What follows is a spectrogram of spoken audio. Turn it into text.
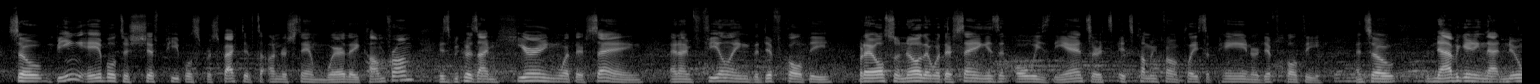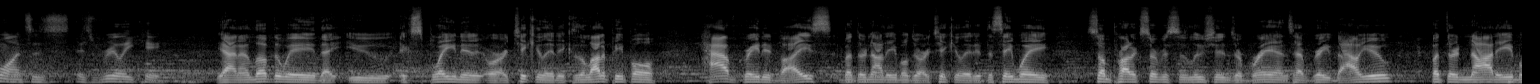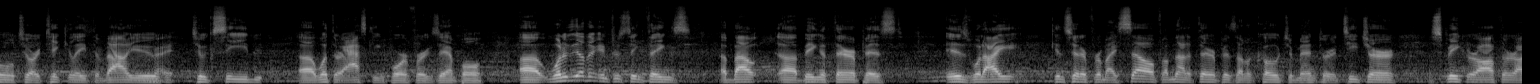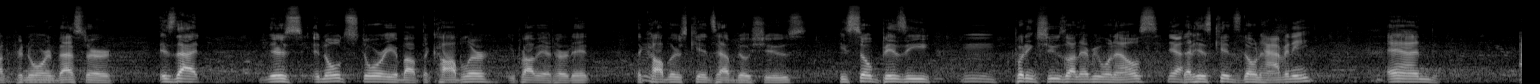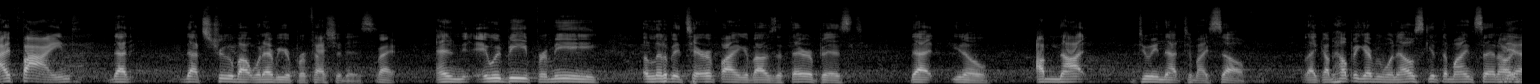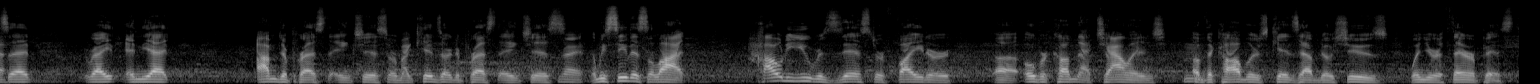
So being able to shift people's perspective to understand where they come from is because I'm hearing what they're saying and I'm feeling the difficulty, but I also know that what they're saying isn't always the answer. It's, it's coming from a place of pain or difficulty. And so navigating that nuance is, is really key. Yeah, and I love the way that you explain it or articulate it because a lot of people have great advice, but they're not able to articulate it. The same way some product service solutions or brands have great value, but they're not able to articulate the value Right. to exceed uh, what they're asking for, for example. Uh, one of the other interesting things about uh, being a therapist is what I consider for myself. I'm not a therapist, I'm a coach, a mentor, a teacher, a speaker, author, entrepreneur, investor. Is that there's an old story about the cobbler. You probably had heard it. The hmm. cobbler's kids have no shoes. He's so busy hmm. putting shoes on everyone else Yeah. that his kids don't have any. And I find that that's true about whatever your profession is. Right. And it would be for me a little bit terrifying if I was a therapist that, you know, I'm not doing that to myself. Like I'm helping everyone else get the mindset, hard Yeah. set, right? And yet I'm depressed, anxious, or my kids are depressed, anxious. Right. And we see this a lot. How do you resist or fight or uh, overcome that challenge Hmm. of the cobbler's kids have no shoes when you're a therapist?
